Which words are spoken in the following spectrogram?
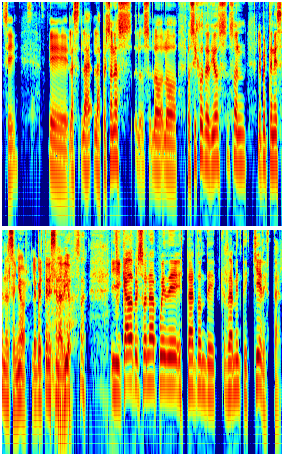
¿sí? Eh, las, personas, los, hijos de Dios son, le pertenecen al Señor, le pertenecen a Dios. y cada persona puede estar donde realmente quiere estar.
